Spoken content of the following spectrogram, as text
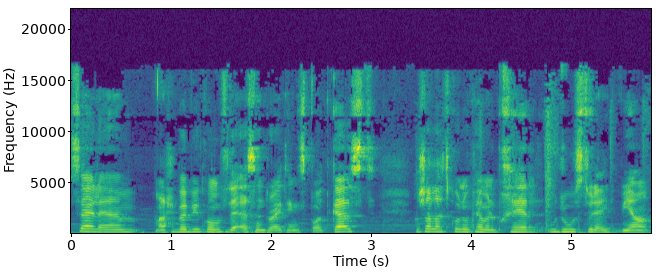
سلام. مرحبا بكم في The Ascent Writings podcast إن شاء الله تكونوا كامل بخير وجوزتوا العيد bien.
